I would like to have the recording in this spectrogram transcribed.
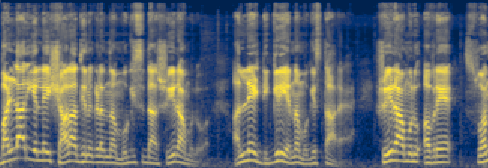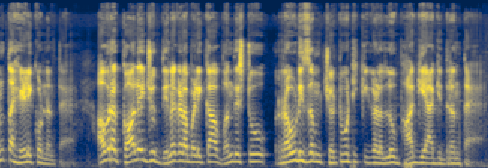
ಬಳ್ಳಾರಿಯಲ್ಲೇ ಶಾಲಾ ದಿನಗಳನ್ನು ಮುಗಿಸಿದ ಶ್ರೀರಾಮುಲು ಅಲ್ಲೇ ಡಿಗ್ರಿಯನ್ನ ಮುಗಿಸ್ತಾರೆ. ಶ್ರೀರಾಮುಲು ಅವರೇ ಸ್ವಂತ ಹೇಳಿಕೊಂಡಂತೆ. ಅವರ ಕಾಲೇಜು ದಿನಗಳ ಬಳಿಕ ಒಂದಿಷ್ಟು ರೌಡಿಸಂ ಚಟುವಟಿಕೆಗಳಲ್ಲೂ ಭಾಗಿಯಾಗಿದ್ರಂತೆ.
